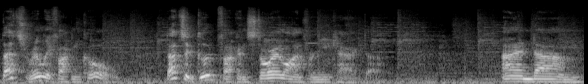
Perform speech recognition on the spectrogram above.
That's really fucking cool. That's a good fucking storyline for a new character. And um,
